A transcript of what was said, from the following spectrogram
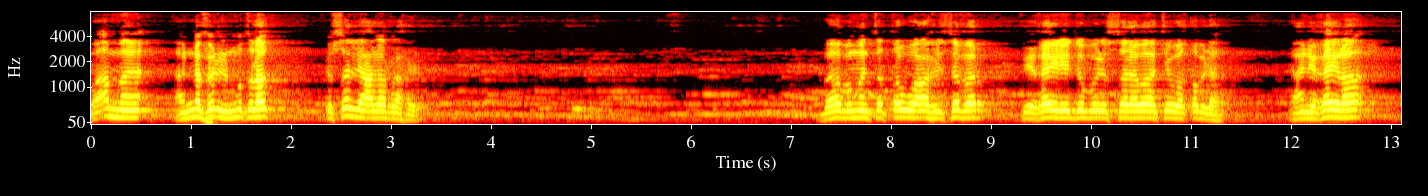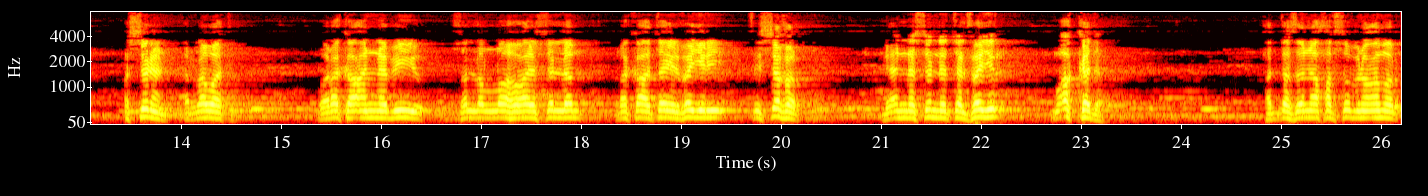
وأما النفل المطلق يصلي على الراحلة. باب من تطوع في السفر في غير دبر الصلوات وقبلها يعني غير السنن الرواتب. وركع النبي صلى الله عليه وسلم ركعتي الفجر في السفر لأن سنة الفجر مؤكدة. حدثنا حفص بن عمر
